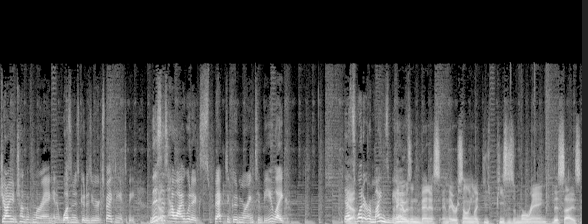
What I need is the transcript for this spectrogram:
giant chunk of meringue and it wasn't as good as you were expecting it to be? This yeah. is how I would expect a good meringue to be. Like, that's yeah. what it reminds me I think of. I was in Venice and they were selling like these pieces of meringue this size,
